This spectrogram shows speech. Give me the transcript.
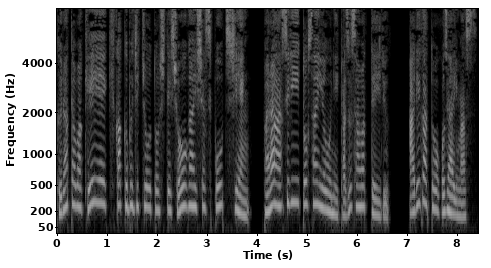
倉田は経営企画部次長として障害者スポーツ支援、パラアスリート採用に携わっている。ありがとうございます。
